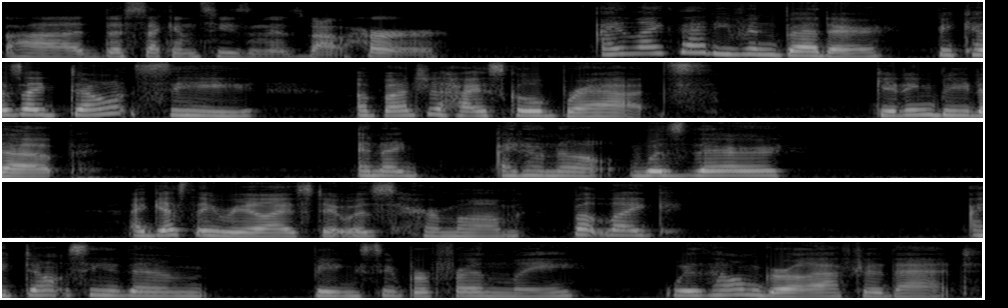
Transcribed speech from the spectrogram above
uh, the second season is about her. I like that even better because I don't see a bunch of high school brats getting beat up. And I I don't know, was there I guess they realized it was her mom, but like I don't see them being super friendly with homegirl after that.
